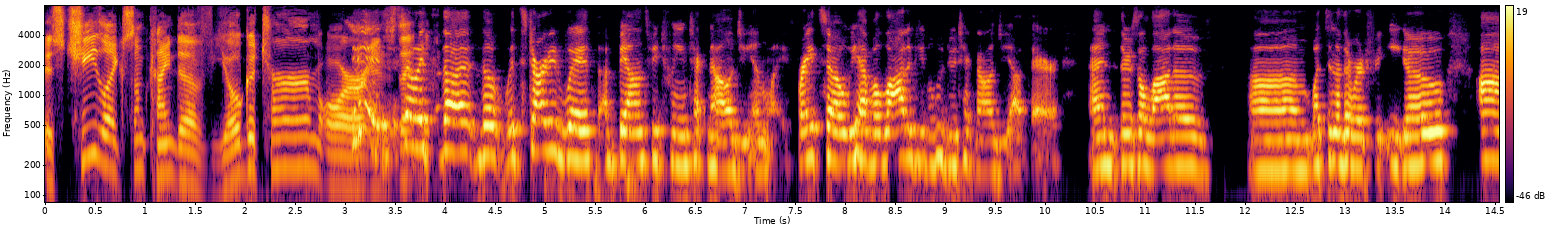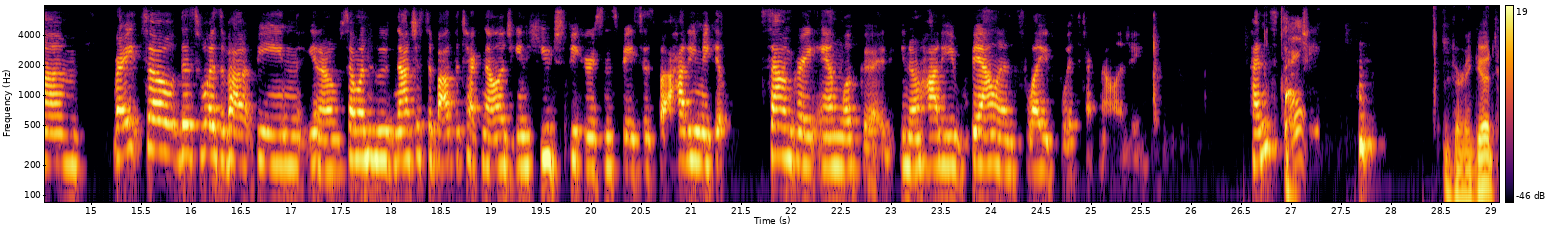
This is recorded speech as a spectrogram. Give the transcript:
Is chi like some kind of yoga term, or it is. is that... so it's the the it started with a balance between technology and life, right? So we have a lot of people who do technology out there, and there's a lot of um, what's another word for ego um, right so this was about being you know someone who's not just about the technology and huge speakers and spaces but how do you make it sound great and look good you know how do you balance life with technology hence cool. Very good.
